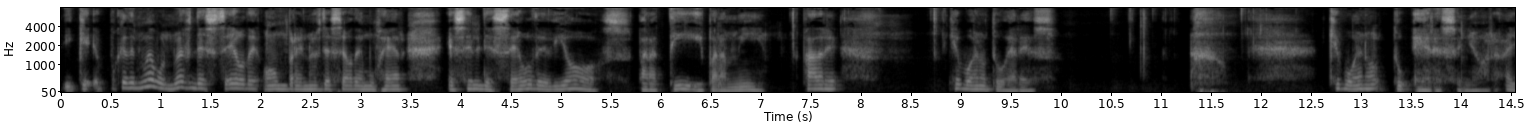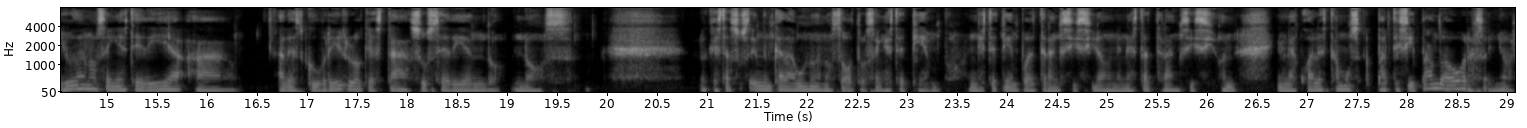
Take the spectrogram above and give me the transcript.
Y que, porque de nuevo, no es deseo de hombre, no es deseo de mujer, es el deseo de Dios para ti y para mí. Padre, qué bueno tú eres. Qué bueno tú eres, Señor. Ayúdanos en este día a, a descubrir lo que está sucediéndonos lo que está sucediendo en cada uno de nosotros en este tiempo, en este tiempo de transición, en esta transición en la cual estamos participando ahora, Señor.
